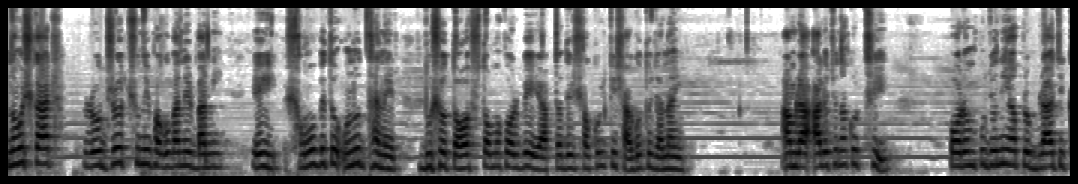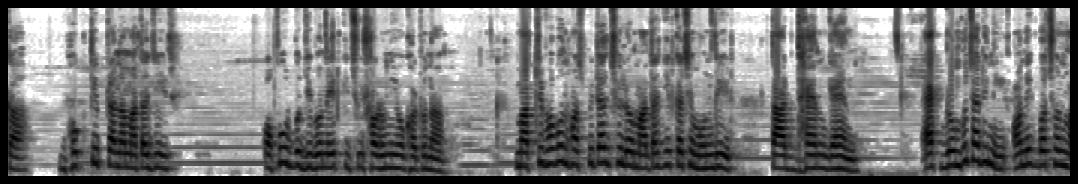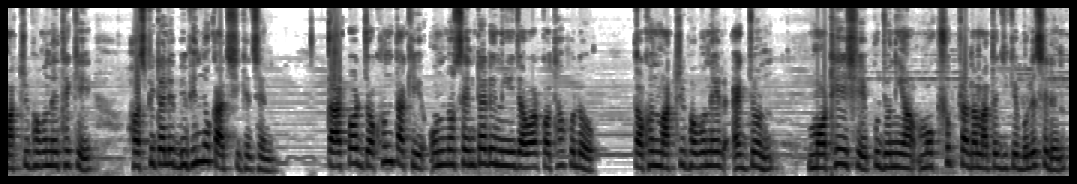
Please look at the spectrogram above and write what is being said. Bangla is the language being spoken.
নমস্কার। রোজ রোজ শুনি ভগবানের বাণী। এই সমবেত অনুধ্যানের দুশো দশতম পর্বে আপনাদের সকলকে স্বাগত জানাই। আমরা আলোচনা করছি পরম পূজনীয়া প্রব্রাজিকা ভক্তিপ্রাণা মাতাজির অপূর্ব জীবনের কিছু স্মরণীয় ঘটনা। মাতৃভবন হসপিটাল ছিল মাতাজির কাছে মন্দির, তার ধ্যান জ্ঞান। এক ব্রহ্মচারিণী অনেক বছর মাতৃভবনে থেকে হসপিটালে বিভিন্ন কাজ শিখেছেন। তারপর যখন তাকে অন্য সেন্টারে নিয়ে যাওয়ার কথা হলো, তখন মাতৃভবনের একজন মঠে এসে পূজনীয়া মোক্ষপ্রাণা মাতাজিকে বলেছিলেন,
